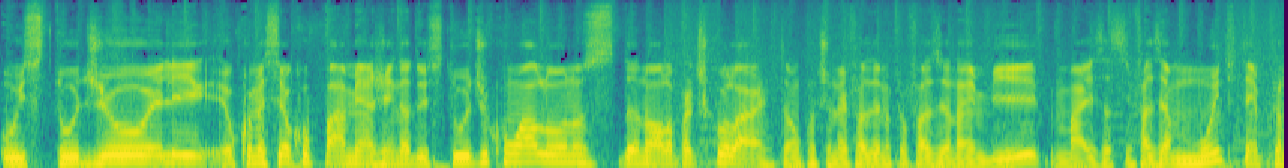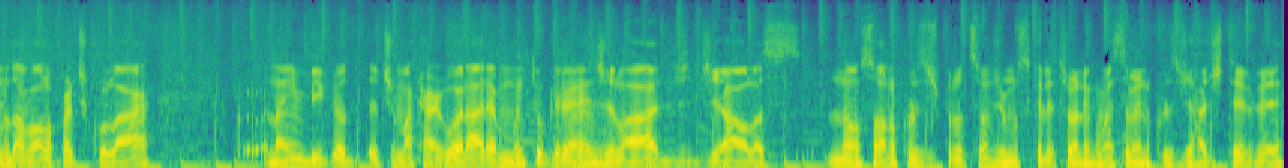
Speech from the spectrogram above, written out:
o estúdio, ele, eu comecei a ocupar a minha agenda do estúdio com alunos dando aula particular. Então, continuei fazendo o que eu fazia na MB, mas assim, fazia muito tempo que eu não dava aula particular. Na MB, eu, eu tinha uma carga horária muito grande lá de, de, aulas, não só no curso de produção de música eletrônica, mas também no curso de rádio e TV.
